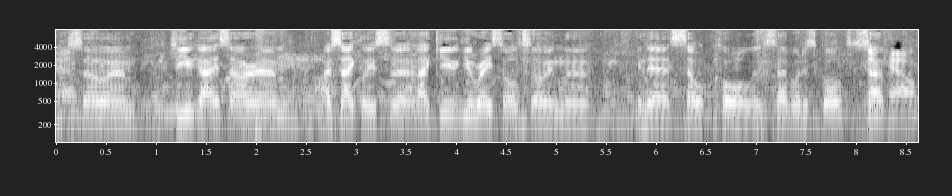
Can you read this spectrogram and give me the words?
Yeah. So um, so you guys are um, are cyclists, uh, like you you race also in. Uh, in the SoCal, is that what it's called? SoCal.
